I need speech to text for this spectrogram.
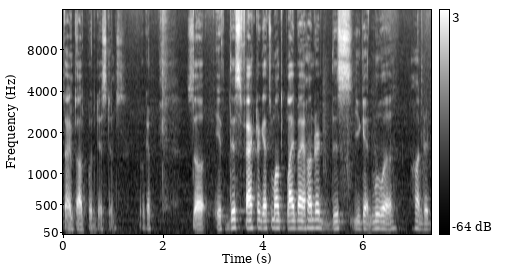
times output distance okay so if this factor gets multiplied by 100 this you get move a 100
